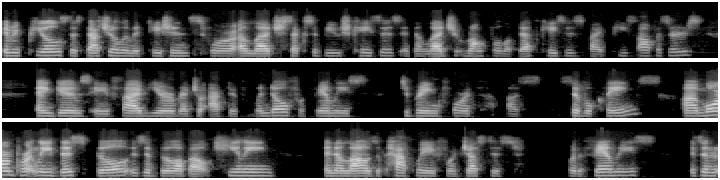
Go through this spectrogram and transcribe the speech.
It repeals the statute of limitations for alleged sex abuse cases and alleged wrongful of death cases by peace officers and gives a five-year retroactive window for families to bring forth uh, civil claims. Uh, more importantly, this bill is a bill about healing and allows a pathway for justice for the families. It's an,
